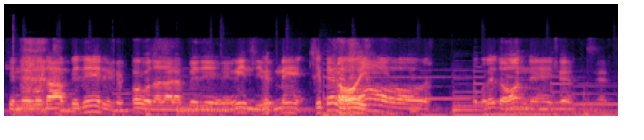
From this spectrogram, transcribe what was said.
che non lo dà a vedere, c'è poco da dare a vedere, quindi per me, che però poi... le donne, certo, certo.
